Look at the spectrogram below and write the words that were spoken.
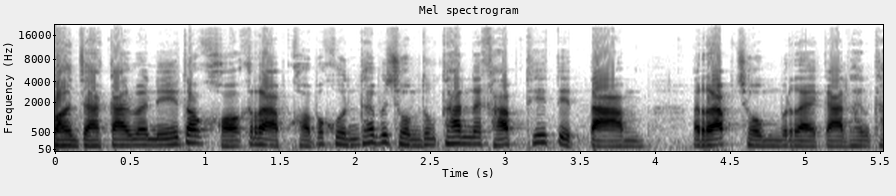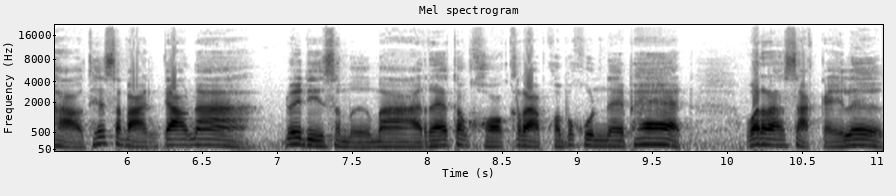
ก่อนจากการวันนี้ต้องขอกราบขอบพระคุณท่านผู้ชมทุกท่านนะครับ ที่ติดตามรับชมรายการทันข่าวเทศบาลก้าวหน้า ด้วยดีเสมอมา และต้องขอกราบขอบพระคุณนายแพทย์ วราศักดิ์ไกรเลิก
